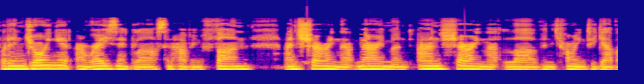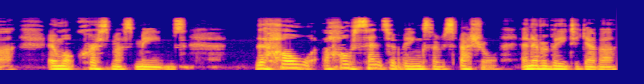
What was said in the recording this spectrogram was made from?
but enjoying it and raising a glass and having fun and sharing that merriment and sharing that love and coming together in what Christmas means. The whole, the whole sense of being so special and everybody together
